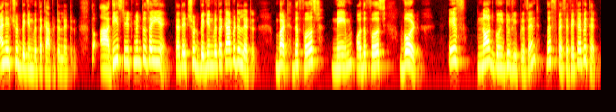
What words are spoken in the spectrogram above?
and it should begin with a capital letter तो आधी स्टेटमेंट तो सही है that it should begin with a capital letter but the first name और the first word is not going to represent the specific epithet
